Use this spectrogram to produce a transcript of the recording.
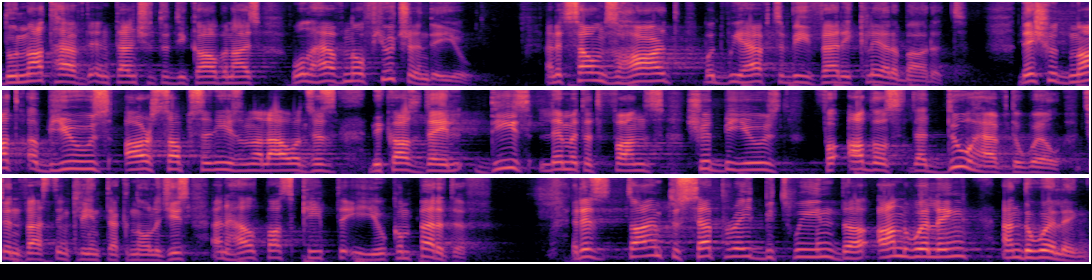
do not have the intention to decarbonize will have no future in the EU. And it sounds hard, but we have to be very clear about it. They should not abuse our subsidies and allowances because they, these limited funds should be used for others that do have the will to invest in clean technologies and help us keep the EU competitive. It is time to separate between the unwilling and the willing,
